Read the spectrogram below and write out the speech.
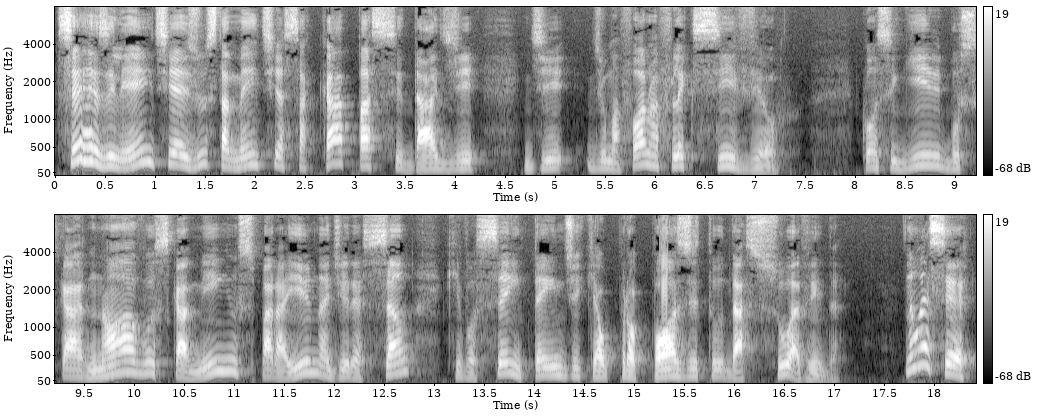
Ser resiliente é justamente essa capacidade de, de uma forma flexível, conseguir buscar novos caminhos para ir na direção que você entende que é o propósito da sua vida. Não é ser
